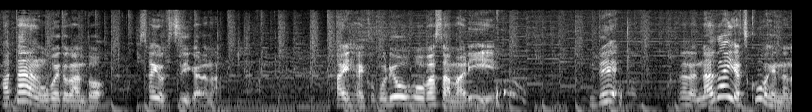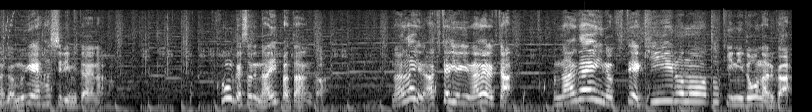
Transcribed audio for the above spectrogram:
パターン覚えとかんと作業きついからな。はいはいここ両方挟まりでなんか長いやつこうへんな。なんか無限走りみたいな。今回それないパターンか。長いのあ来た来た来た長いの来た。長いの来て黄色の時にどうなるか。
